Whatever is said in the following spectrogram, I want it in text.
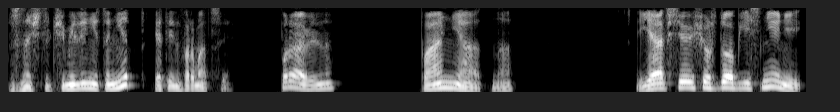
«Значит, у Чемелини-то нет этой информации?» «Правильно». «Понятно». Я все еще жду объяснений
